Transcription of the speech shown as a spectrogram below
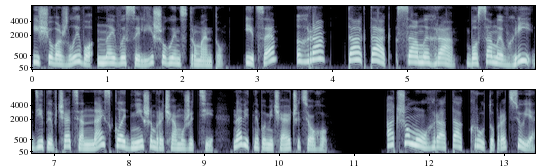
і, що важливо, найвеселішого інструменту. І це гра. Так, так, саме гра, бо саме в грі діти вчаться найскладнішим речам у житті, навіть не помічаючи цього. А чому гра так круто працює?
